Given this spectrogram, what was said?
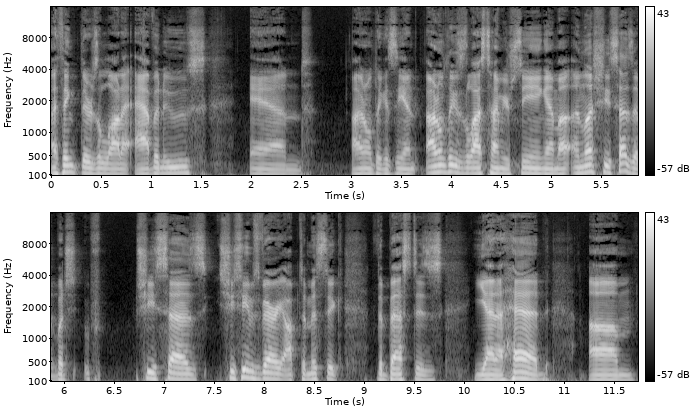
I think there's a lot of avenues, and I don't think it's the end. I don't think it's the last time you're seeing Emma, unless she says it. But she, she says she seems very optimistic. The best is yet ahead. Um,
